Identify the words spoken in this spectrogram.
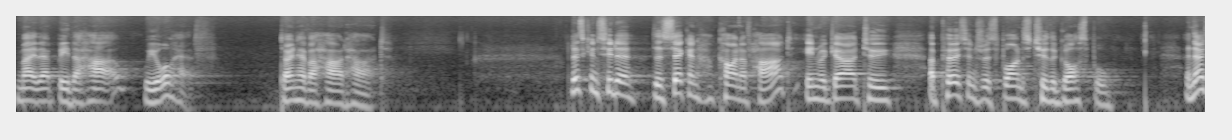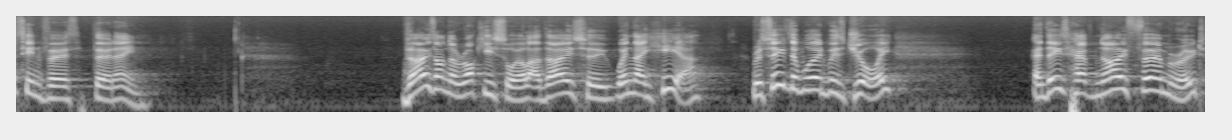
May that be the heart we all have. Don't have a hard heart. Let's consider the second kind of heart in regard to a person's response to the gospel. And that's in verse 13. Those on the rocky soil are those who, when they hear, receive the word with joy, and these have no firm root.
